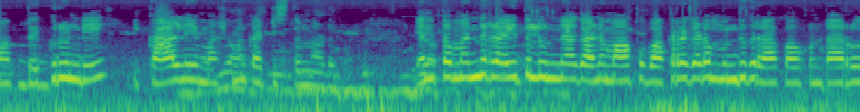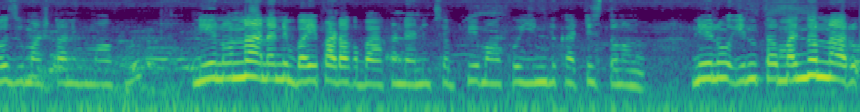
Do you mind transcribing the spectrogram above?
మాకు దగ్గరుండి ఈ కాలనీ మస్టం కట్టిస్తున్నాడు. ఎంతమంది రైతులు ఉన్నా కానీ మాకు ఒకరగడ ముందుకు రాకోకుండా రోజు మస్టానికి మాకు నేనున్నానని భయపడకబాకండి అని చెప్పి మాకు ఇండ్లు కట్టిస్తున్నాను. నేను ఇంతమంది ఉన్నారు.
